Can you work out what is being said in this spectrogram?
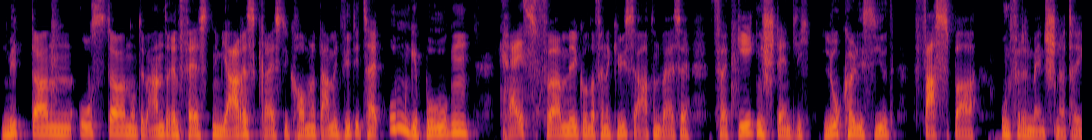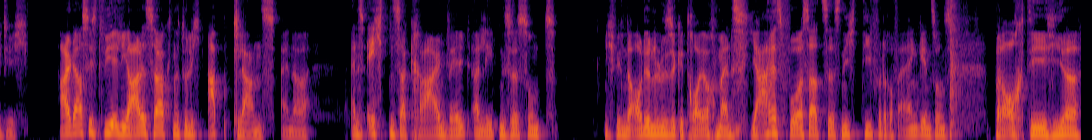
mit dann Ostern und dem anderen Festen im Jahreskreis, die kommen und damit wird die Zeit umgebogen kreisförmig und auf eine gewisse Art und Weise vergegenständlich, lokalisiert, fassbar und für den Menschen erträglich. All das ist, wie Eliade sagt, natürlich Abglanz einer, eines echten sakralen Welterlebnisses und ich will in der Audioanalyse getreu auch meines Jahresvorsatzes nicht tiefer darauf eingehen, sonst braucht die hier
